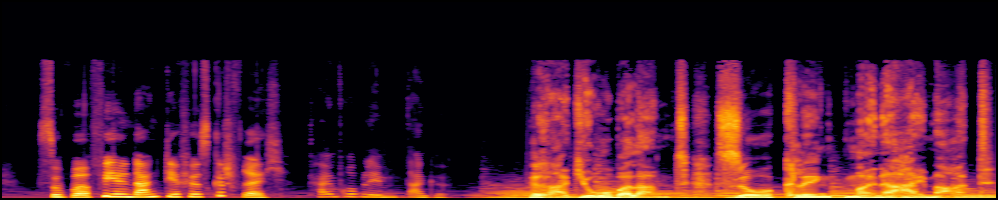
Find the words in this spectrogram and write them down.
Super. Vielen Dank dir fürs Gespräch. Kein Problem. Danke. Radio Oberland. So klingt meine Heimat.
